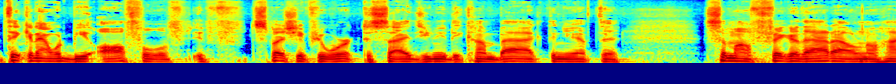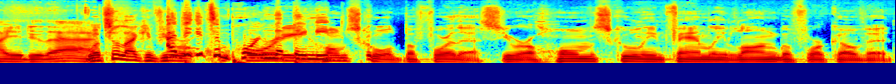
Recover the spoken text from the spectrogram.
thinking that would be awful if, if, especially if your work decides you need to come back, then you have to somehow figure that out. I don't know how you do that. What's it like if you I were think it's important that they need- homeschooled before this? You were a homeschooling family long before COVID.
